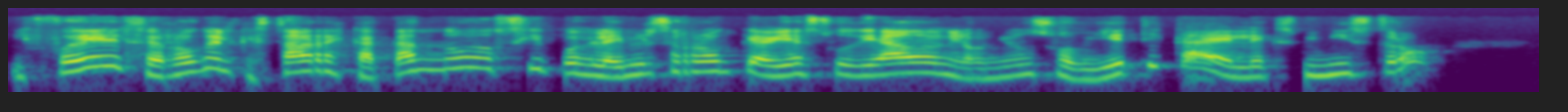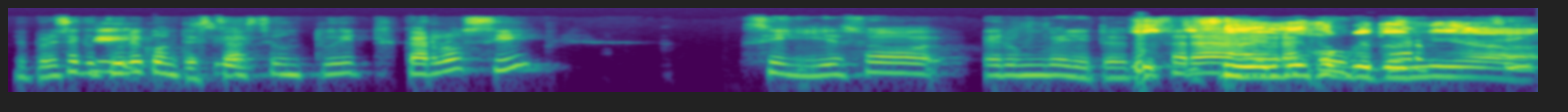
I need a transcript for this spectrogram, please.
Y fue el Cerrón el que estaba rescatando, sí, pues Vladimir Cerrón, que había estudiado en la Unión Soviética, el exministro. Me parece que tú le contestaste un tuit, Carlos, sí. Sí, y eso era un mérito. sí, él dijo que tenía,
